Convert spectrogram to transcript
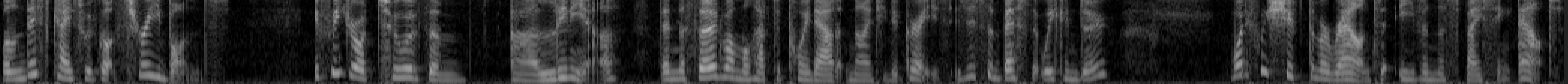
Well, in this case, we've got three bonds. If we draw two of them uh, linear, then the third one will have to point out at 90 degrees. Is this the best that we can do? What if we shift them around to even the spacing out?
